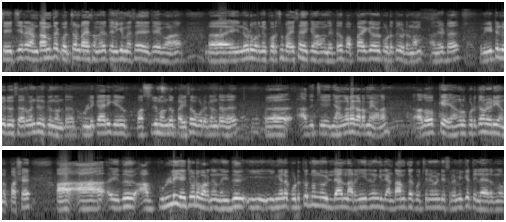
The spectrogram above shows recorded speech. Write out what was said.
ചേച്ചിയുടെ രണ്ടാമത്തെ കൊച്ചുണ്ടായ സമയത്ത് എനിക്ക് മെസ്സേജ് അയച്ചേക്കുവാണ്. എന്നോട് പറഞ്ഞു കുറച്ച് പൈസ അയക്കണം. എന്നിട്ട് പപ്പായ്ക്ക് കൊടുത്തു വിടണം. എന്നിട്ട് വീട്ടിലൊരു സെർവന്റ് നിൽക്കുന്നുണ്ട്. പുള്ളിക്കാരിക്ക് ഫസ്റ്റ് മന്ത് പൈസ കൊടുക്കേണ്ടത് അത് ഞങ്ങളുടെ കടമയാണ്. അതൊക്കെ ഞങ്ങൾ കൊടുക്കാൻ റെഡിയാണ് പക്ഷെ ഇത് പുള്ളി ചേച്ചിയോട് പറഞ്ഞു ഇത് ഈ ഇങ്ങനെ കൊടുക്കുന്നൊന്നും ഇല്ല എന്നറിഞ്ഞിരുന്നെങ്കിൽ രണ്ടാമത്തെ കൊച്ചിന് വേണ്ടി ശ്രമിക്കത്തില്ലായിരുന്നു.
